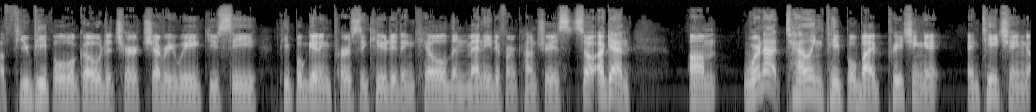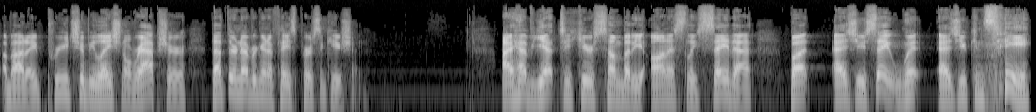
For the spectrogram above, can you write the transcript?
a few people will go to church every week. You see people getting persecuted and killed in many different countries. So again, um, we're not telling people by preaching it and teaching about a pre-tribulational rapture that they're never going to face persecution. I have yet to hear somebody honestly say that. But as you say, when, as you can see,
